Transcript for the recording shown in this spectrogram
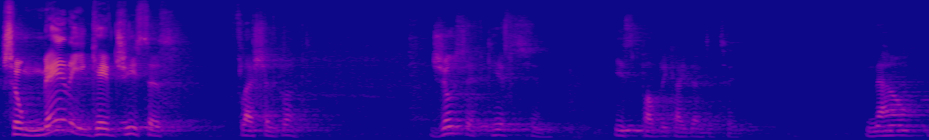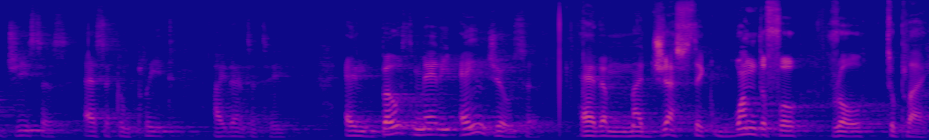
So Mary gave Jesus flesh and blood. Joseph gives him his public identity. Now Jesus has a complete identity and both Mary and Joseph had a majestic, wonderful role to play.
